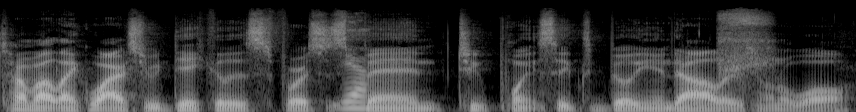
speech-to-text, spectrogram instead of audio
talking about like why it's ridiculous for us to Yeah. spend two point six billion dollars on a wall.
